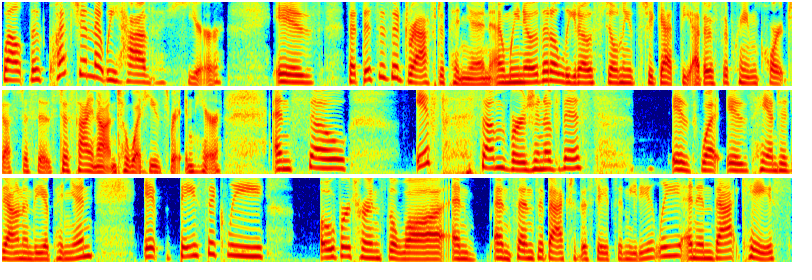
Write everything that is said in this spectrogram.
Well, the question that we have here is that this is a draft opinion, and we know that Alito still needs to get the other Supreme Court justices to sign on to what he's written here. And so, if some version of this is what is handed down in the opinion, it basically overturns the law and and sends it back to the states immediately. And in that case,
